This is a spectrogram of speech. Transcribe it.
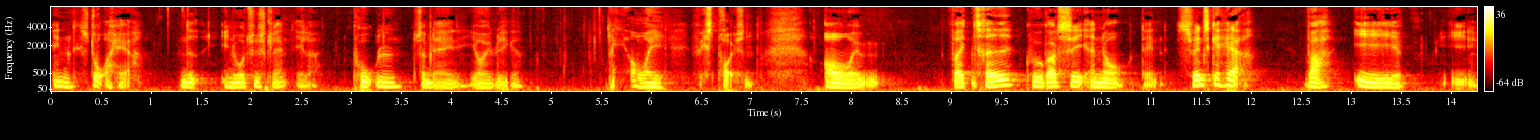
en stor hær ned i Nordtyskland, eller Polen, som det er i øjeblikket, over i Vestpreussen. Og øh, Frederik den 3. kunne jo godt se, at når den svenske hær var i, i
